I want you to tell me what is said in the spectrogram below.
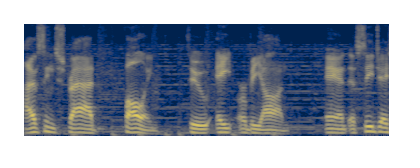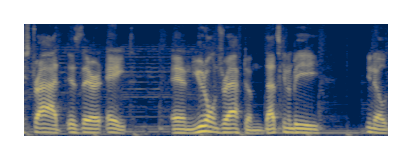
I've seen Stroud falling to eight or beyond. And if CJ Stroud is there at eight and you don't draft him, that's going to be, you know,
